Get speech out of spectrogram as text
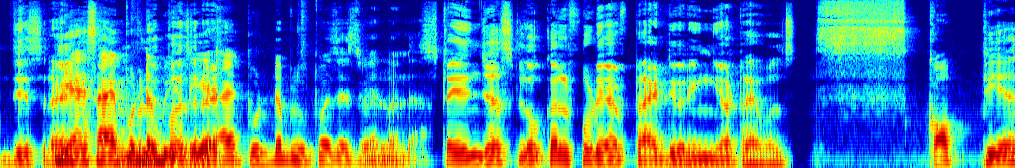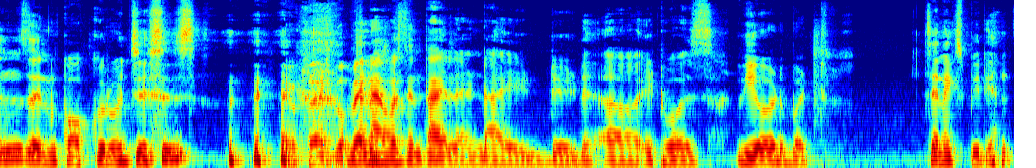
this right? Yes, I put bloopers, the BT, right? I put the bloopers as well on that. Strangest local food you have tried during your travels? scorpions and cockroaches. When I was in Thailand, I did. Uh, it was weird, but it's an experience.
